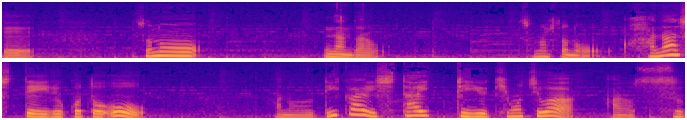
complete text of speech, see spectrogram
でそのなんだろうその人の話していることをあの理解したいっていう気持ちはあのすっ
